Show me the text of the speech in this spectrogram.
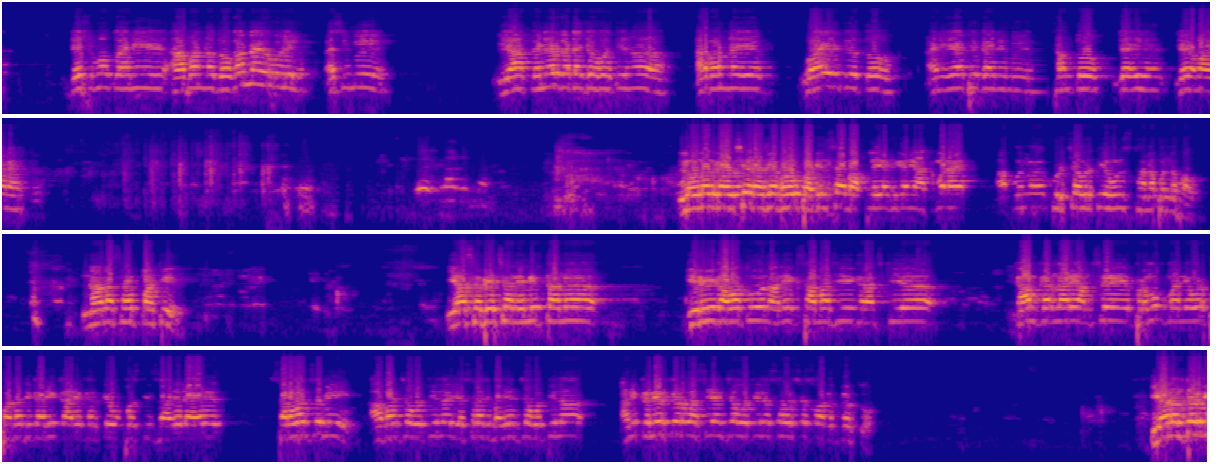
देशमुख आणि आबांना दोघांनाही होईल अशी मी या कन्यार गटाच्या वतीनं आपण एक वाय देतो आणि या ठिकाणी मी थांबतो. जय हिंद जय महाराष्ट्र. लोणलगावचे राजा भाऊ पाटील साहेब आपल्या या ठिकाणी आगमन आहे. आपण खुर्च्यावरती येऊन स्थानापन्न व्हावं. नानासाहेब पाटील या सभेच्या निमित्तानं गिरवी गावातून अनेक सामाजिक राजकीय काम करणारे आमचे प्रमुख मान्यवर पदाधिकारी कार्यकर्ते उपस्थित झालेले आहेत. सर्वांचं मी आबांच्या वतीनं यशराज भाईंच्या वतीनं आणि कनेरकर वासियांच्या वतीनं सहर्ष स्वागत करतो. यानंतर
